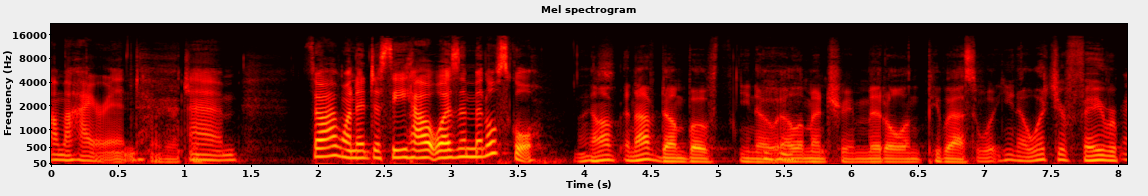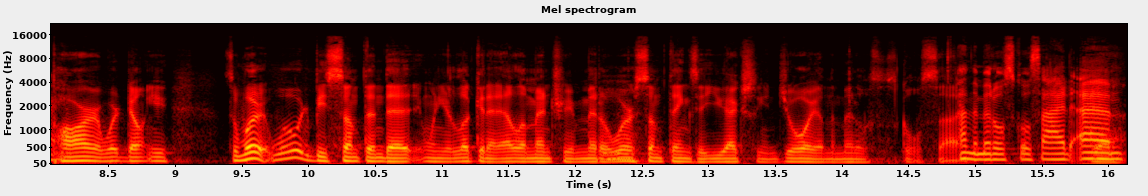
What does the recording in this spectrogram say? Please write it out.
on the higher end. Um, so I wanted to see how it was in middle school. And I've, and I've done both, you know, elementary and middle, and people ask, "What you know? What's your favorite part? Or what don't you?" So, what what would be something that when you're looking at elementary and middle, what are some things that you actually enjoy on the middle school side? on the middle school side. Um,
